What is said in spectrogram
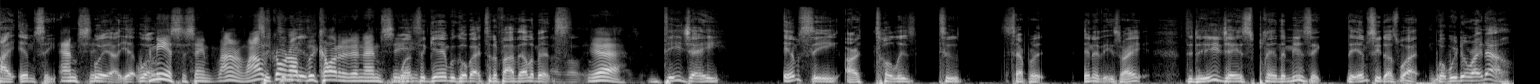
I MC. MC. Well, yeah, yeah. Well, to me, it's the same. I don't know. When I was See, to growing up, it's- we called it an MC. once again, we go back to the five elements. yeah, DJ, MC are totally two separate entities, right? The DJ is playing the music. the MC does what? What we do right now.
